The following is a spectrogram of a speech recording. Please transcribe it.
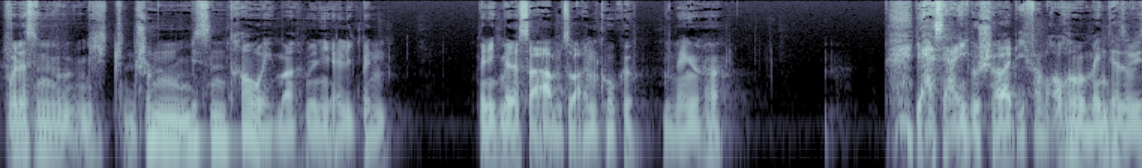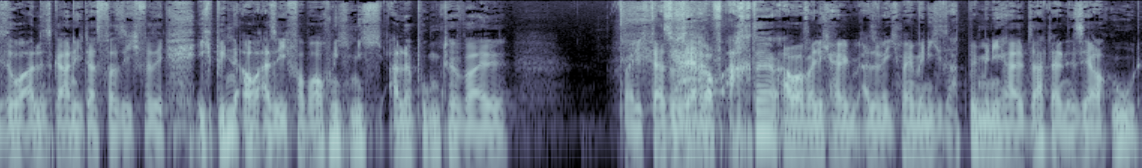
Obwohl das mich schon ein bisschen traurig macht, wenn ich ehrlich bin. Wenn ich mir das da abends so angucke und denke, ha. Ja, ist ja eigentlich bescheuert. Ich verbrauche im Moment ja sowieso alles gar nicht das, was ich, was ich. Ich bin auch, also ich verbrauche nicht nicht alle Punkte, weil, weil ich da so sehr drauf achte, aber weil ich halt, also ich meine, wenn ich satt bin, bin ich halt satt, dann ist ja auch gut.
